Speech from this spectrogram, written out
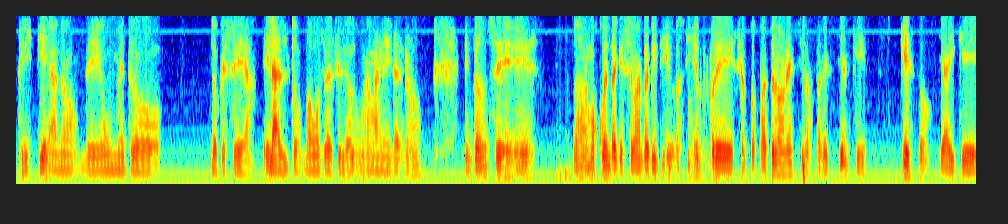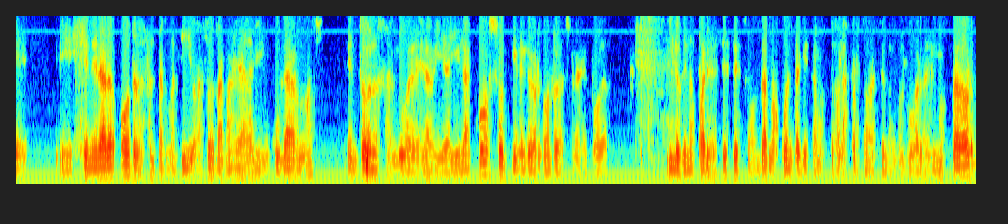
cristiano de un metro, lo que sea, el alto, vamos a decirlo de alguna manera, ¿no? Entonces nos damos cuenta que se van repitiendo siempre ciertos patrones y nos parecía que, que eso, que hay que generar otras alternativas, otras maneras de vincularnos en todos los lugares de la vida. Y el acoso tiene que ver con relaciones de poder. Y lo que nos parece es eso, darnos cuenta que estamos todas las personas en los lugares del mostrador.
